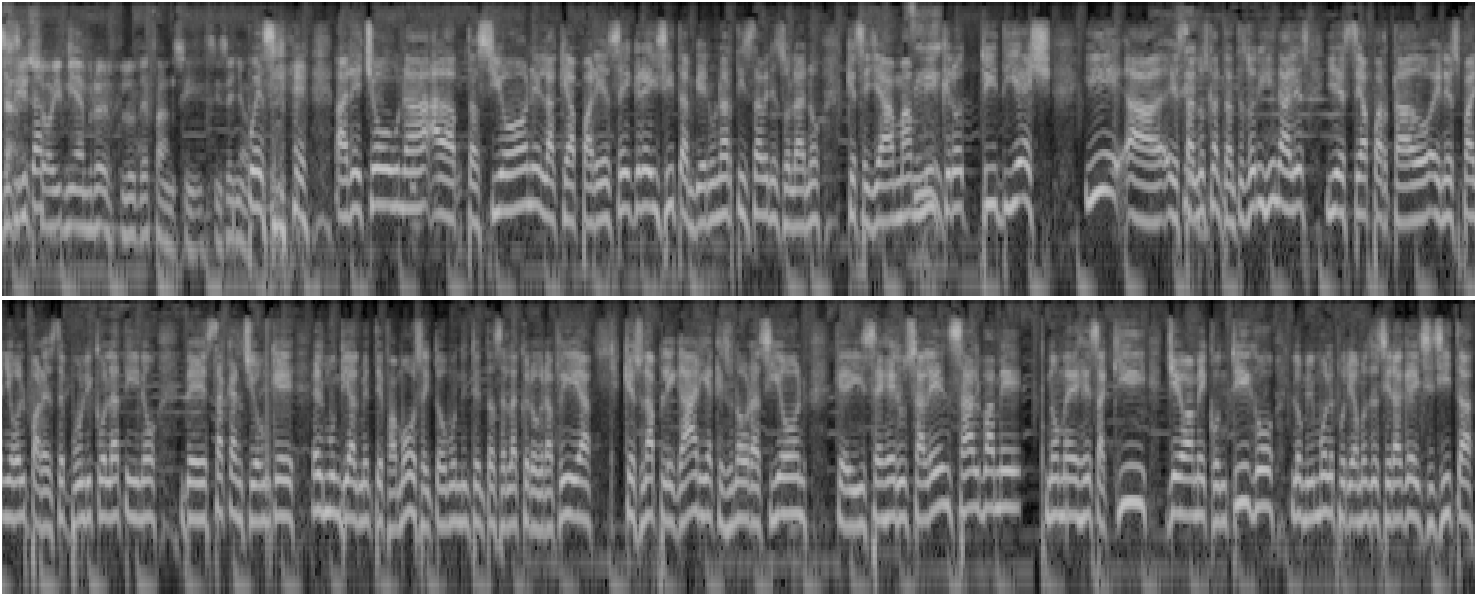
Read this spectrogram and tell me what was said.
Graciecita. soy miembro del club de fans, sí, sí, señor. Pues eh, han hecho una adaptación en la que aparece Gracie, también un artista venezolano que se llama Sí. Micro T10 y ah, están Sí. los cantantes originales y este apartado en español para este público latino de esta canción que es mundialmente famosa y todo el mundo intenta hacer la coreografía, que es una plegaria, que es una oración, que dice Jerusalén, sálvame, no me dejes aquí, llévame contigo, lo mismo le podríamos decir a Graciecita,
